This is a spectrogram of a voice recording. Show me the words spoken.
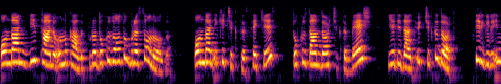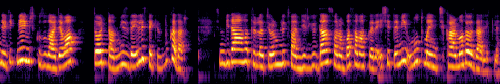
Ondan bir tane 10'lu kaldık. Burada 9 oldu. Burası 10 oldu. 10'dan 2 çıktı 8. 9'dan 4 çıktı 5. 7'den 3 çıktı 4. Virgülü indirdik. Neymiş kuzular cevap? 4'ten %58 bu kadar. Şimdi bir daha hatırlatıyorum. Lütfen virgülden sonra basamakları eşitlemeyi unutmayın çıkarmada özellikle.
